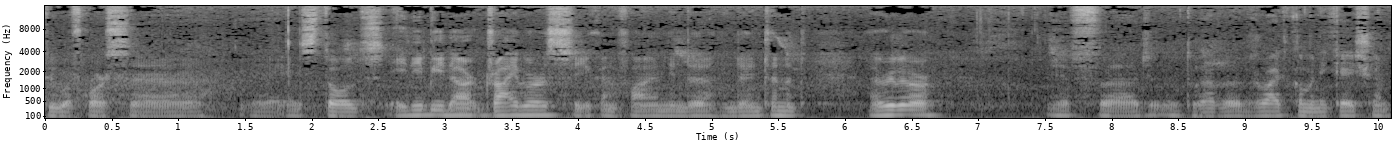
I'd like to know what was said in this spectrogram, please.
to of course uh, uh install ADB drivers you can find in the, in the internet everywhere if uh, to have the right communication.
